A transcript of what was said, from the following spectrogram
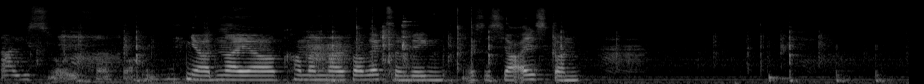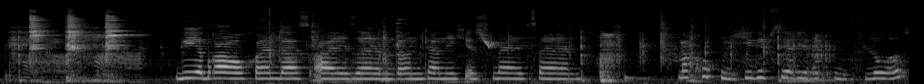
Eisläufer vorhin. Ja, naja, kann man mal verwechseln, wegen es ist ja Eis dann. Wir brauchen das Eisen, dann kann ich es schmelzen. Mal gucken, hier gibt es ja direkt einen Fluss.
